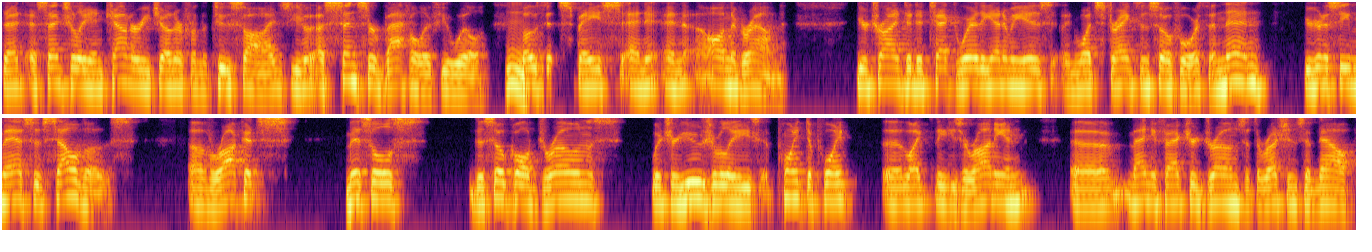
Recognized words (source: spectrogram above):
that essentially encounter each other from the two sides. You, a sensor battle, if you will, hmm. both in space and and on the ground. You're trying to detect where the enemy is and what strength and so forth, and then you're going to see massive salvos of rockets, missiles, the so-called drones which are usually point to point, like these Iranian uh, manufactured drones that the Russians have now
